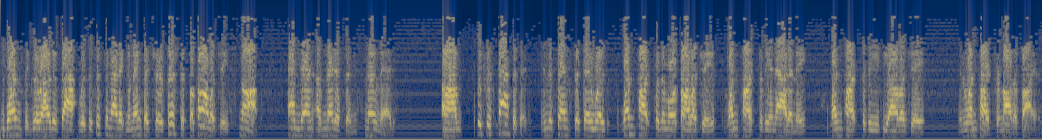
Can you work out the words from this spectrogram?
ones that grew out of that was the systematic nomenclature, first of pathology, SNOP, and then of medicine, SNOMED, um, which was faceted in the sense that there was one part for the morphology, one part for the anatomy, one part for the etiology, and one part for modifiers.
